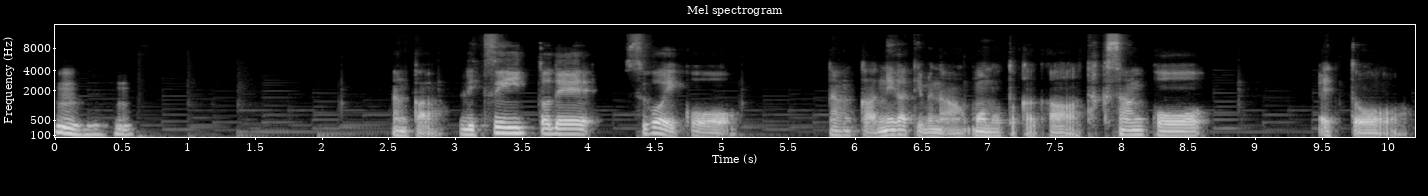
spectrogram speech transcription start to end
うんうんうん。なんかリツイートですごいこう、なんかネガティブなものとかがたくさんこう、えっと、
